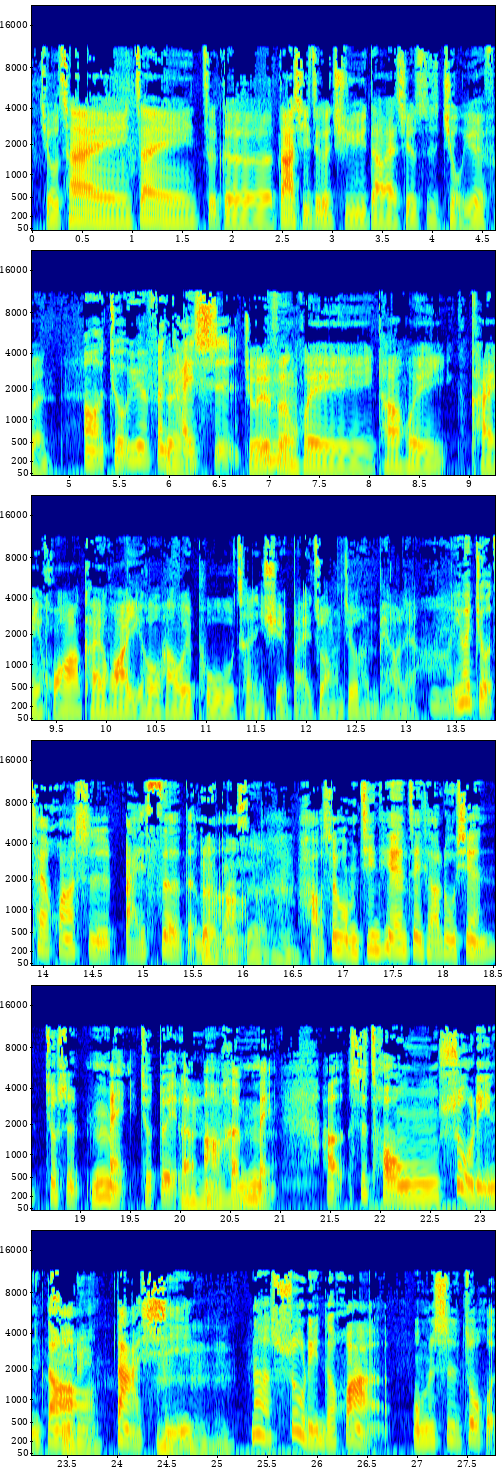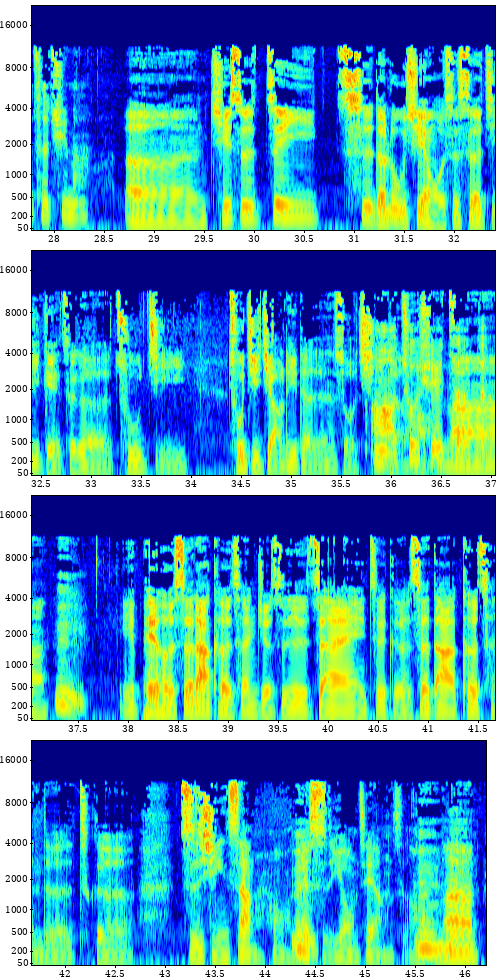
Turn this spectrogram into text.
韭菜在这个大溪这个区域，大概就是九月份。哦，九月份开始，九月份会，它会开花，开花以后它会铺成雪白状，就很漂亮。哦，因为韭菜花是白色的嘛，对，哦白色，嗯，好，所以我们今天这条路线就是美就对了、嗯啊，很美。好，是从树林到大溪。嗯嗯。那树林的话，我们是坐火车去吗？嗯，其实这一次的路线我是设计给这个初级初级脚力的人所骑的，哦，初学者的那，嗯，也配合社大课程，就是在这个社大课程的这个执行上哦嗯来使用这样子哦。那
